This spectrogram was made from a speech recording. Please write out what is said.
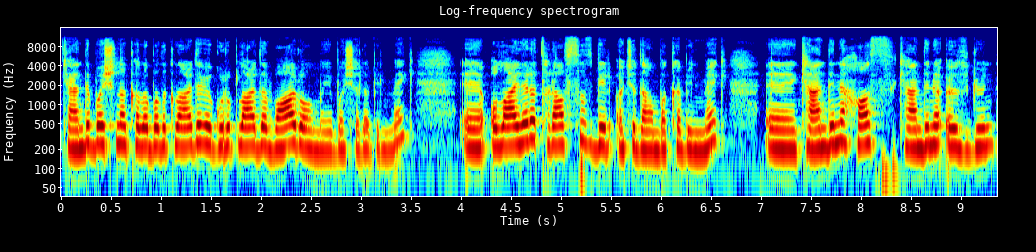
kendi başına kalabalıklarda ve gruplarda var olmayı başarabilmek, e, olaylara tarafsız bir açıdan bakabilmek, e, kendine has, kendine özgün,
